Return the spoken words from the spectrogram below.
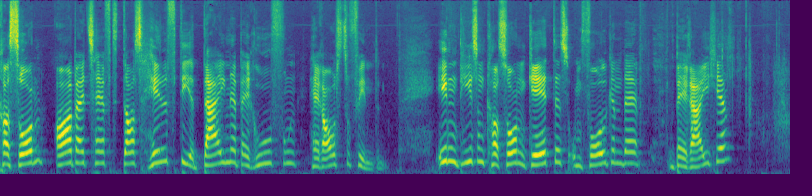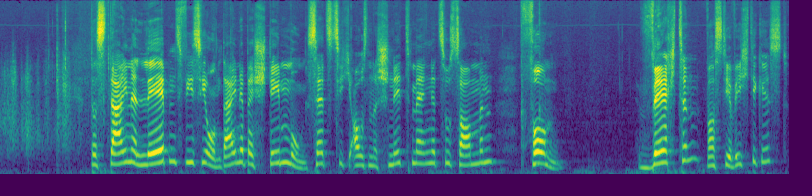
Chason, Arbeitsheft, das hilft dir, deine Berufung herauszufinden. In diesem Chason geht es um folgende Bereiche. Dass deine Lebensvision, deine Bestimmung setzt sich aus einer Schnittmenge zusammen von Werten, was dir wichtig ist,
